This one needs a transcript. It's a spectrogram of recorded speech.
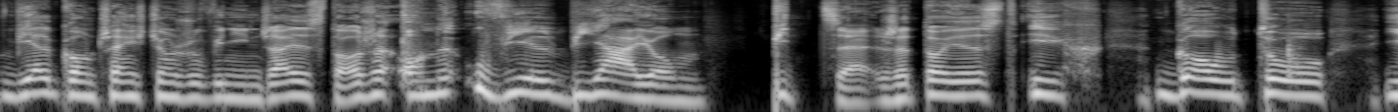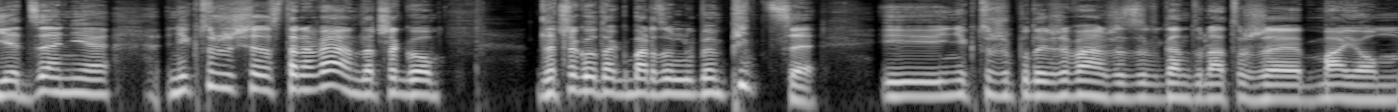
wielką częścią żółwi ninja jest to, że one uwielbiają pizzę, że to jest ich go-to jedzenie. Niektórzy się zastanawiają, dlaczego, dlaczego tak bardzo lubią pizzę. I niektórzy podejrzewają, że ze względu na to, że mają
